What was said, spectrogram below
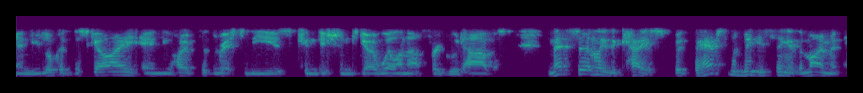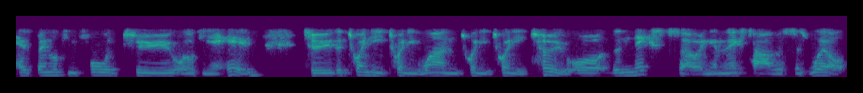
and you look at the sky and you hope that the rest of the year's conditions go well enough for a good harvest. And that's certainly the case. But perhaps the biggest thing at the moment has been looking forward to or looking ahead to the 2021 2022 or the next sowing and the next harvest as well,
